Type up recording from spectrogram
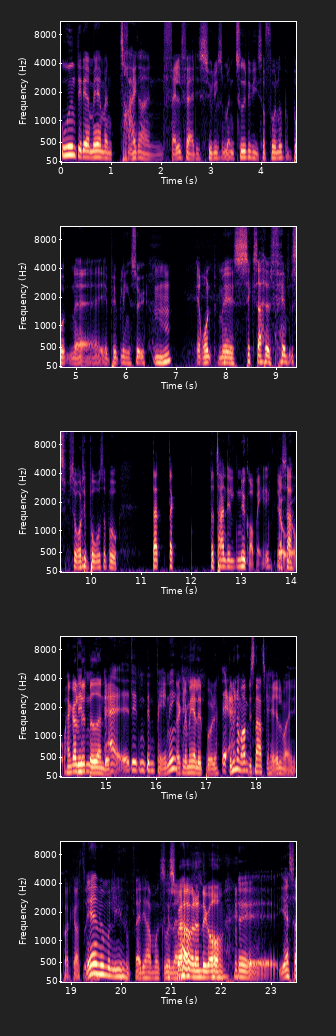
uden det der med, at man trækker en faldfærdig cykel, som man tydeligvis har fundet på bunden af øh, Piblinge Sø, Mm-hmm. øh, rundt med 96 sorte poser på, der, der, der tager han det lidt nyk op af, ikke? Jo, altså, jo, han gør det, er lidt den, bedre end det. Ja, det er den, den pæne, ikke? Reklamerer lidt på det. Ja. Det minder mig om, at vi snart skal have Elmer i podcastet. Ja, vi må lige hive fat i ham og skal gå spørge, hvordan det går. øh, Ja, så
